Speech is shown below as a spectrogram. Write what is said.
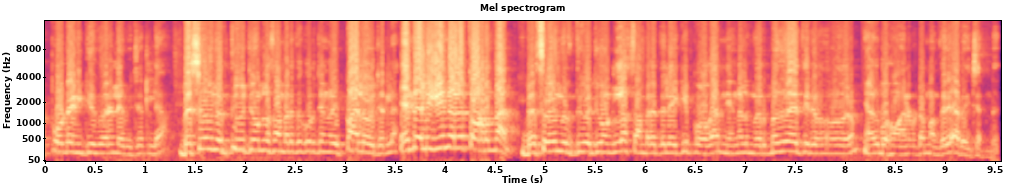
റിപ്പോർട്ട് എനിക്ക് ഇതുവരെ ലഭിച്ചിട്ടില്ല. ബസ്സുകൾ നിർത്തിവെച്ചുകൊണ്ടുള്ള സമരത്തെ കുറിച്ച് ഞങ്ങൾ ഇപ്പം ആലോചിച്ചിട്ടില്ല. എന്തായാലും ഈ നില തുടർന്നാൽ ബസ്സുകൾ നിർത്തിവെച്ചുകൊണ്ടുള്ള സമരത്തിലേക്ക് പോകാൻ ഞങ്ങൾ നിർബന്ധിതരായി തിരുവനന്തപുരം ഞങ്ങൾ ബഹുമാനപ്പെട്ട മന്ത്രി അറിയിച്ചിട്ടുണ്ട്.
